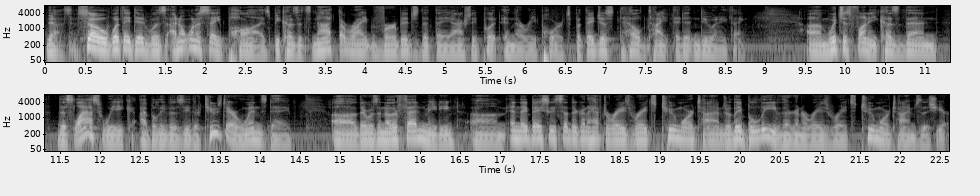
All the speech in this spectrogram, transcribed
Yes. So what they did was, I don't want to say pause because it's not the right verbiage that they actually put in their reports, but they just held tight. They didn't do anything, um, which is funny because then this last week, I believe it was either Tuesday or Wednesday, uh, there was another Fed meeting, um, and they basically said they're going to have to raise rates two more times, or they believe they're going to raise rates two more times this year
